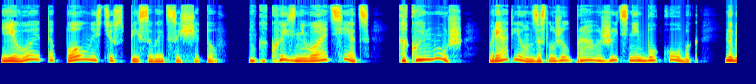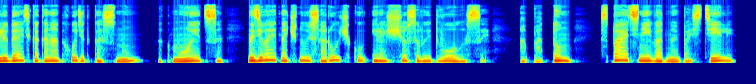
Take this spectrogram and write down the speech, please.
Его это полностью списывает со счетов. Но какой из него отец? Какой муж? Вряд ли он заслужил право жить с ней бок о бок, наблюдать, как она отходит ко сну, как моется, надевает ночную сорочку и расчесывает волосы, а потом спать с ней в одной постели,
